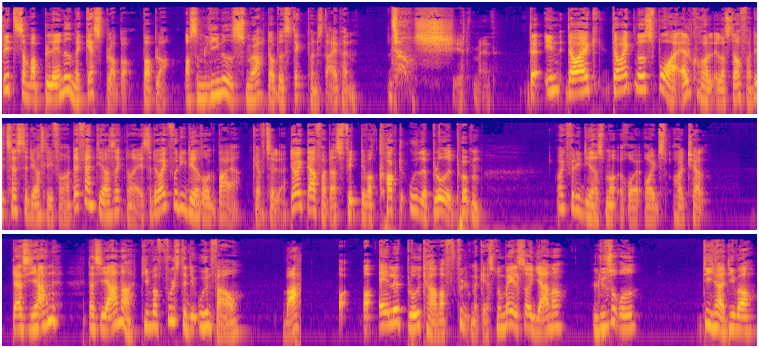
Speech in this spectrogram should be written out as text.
Fedt, som var blandet med gasbobler, bobler, og som lignede smør, der var blevet stegt på en stegepande. Shit, man. Der, ind, der, var ikke, der var ikke noget spor af alkohol eller stoffer, det testede de også lige for, og det fandt de også ikke noget af, så det var ikke fordi, de havde drukket bajer, kan jeg fortælle jer. Det var ikke derfor, at deres fedt det var kogt ud af blodet på dem. Det var ikke fordi, de havde små røg, røg, højt tjal. Deres hjerne, deres hjerner, de var fuldstændig uden farve, Hvad? og, og alle blodkar var fyldt med gas. Normalt så er hjerner lyserøde. De her, de var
